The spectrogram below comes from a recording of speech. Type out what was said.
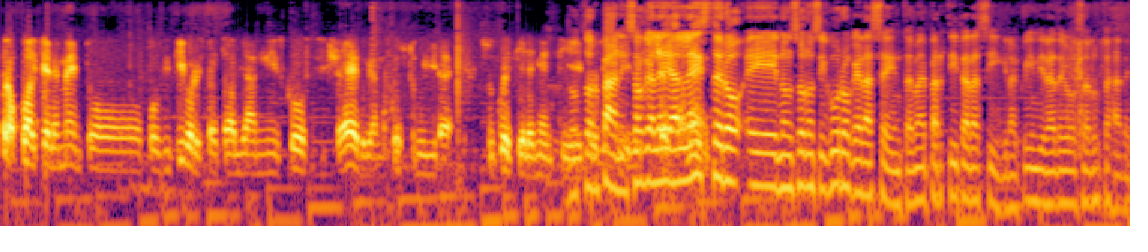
Però qualche elemento positivo rispetto agli anni scorsi c'è, dobbiamo costruire su questi elementi. Dottor Pani, so che lei è all'estero e non sono sicuro che la senta, ma è partita la sigla, quindi la devo salutare.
